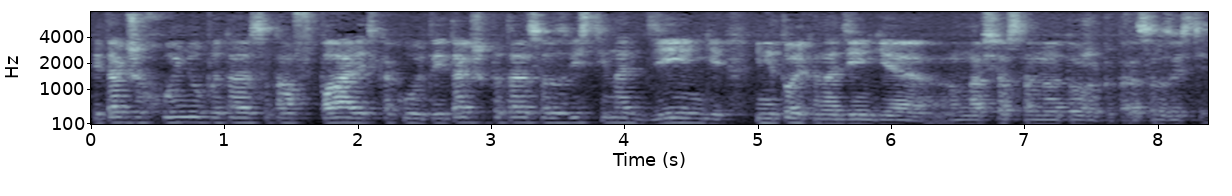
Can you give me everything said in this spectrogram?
и также хуйню пытаются там впарить какую-то, и также пытаются развести на деньги, и не только на деньги, на все остальное тоже пытаются развести.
